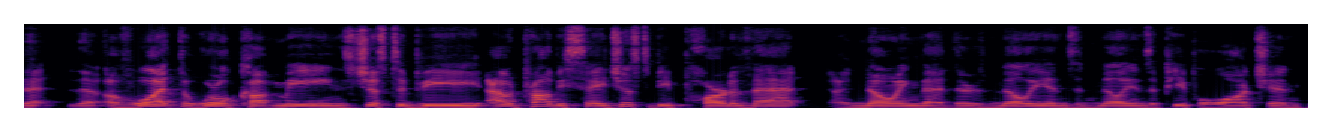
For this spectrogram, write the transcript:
that the, of what the World Cup means. Just to be, I would probably say, just to be part of that, uh, knowing that there's millions and millions of people watching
